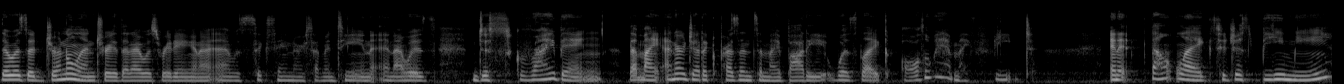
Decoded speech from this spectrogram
there was a journal entry that I was reading and I, I was 16 or 17 and I was describing that my energetic presence in my body was like all the way at my feet. And it felt like to just be me,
